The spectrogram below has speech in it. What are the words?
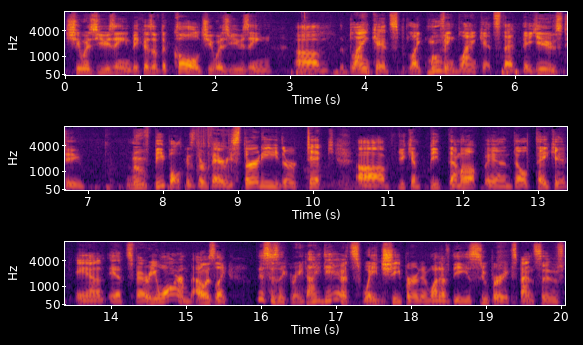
she was using because of the cold. She was using um, blankets, like moving blankets that they use to move people because they're very sturdy, they're thick. Uh, you can beat them up and they'll take it, and it's very warm. I was like, this is a great idea. It's way cheaper than one of these super expensive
